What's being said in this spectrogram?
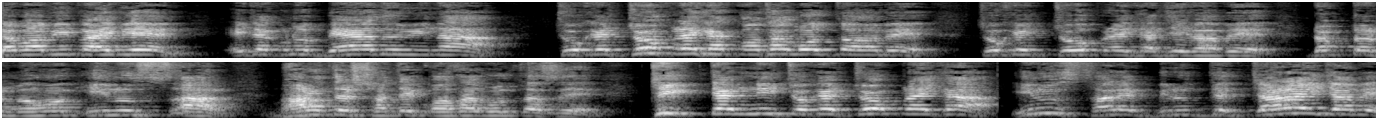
জবাবই পাইবেন, এটা কোনো বেয়াদবি না। চোখে চোখ রেখা কথা বলতে হবে। চোখে চোখ রেখা যেভাবে ডক্টর মোহাম্মদ ইনুস স্যার ভারতের সাথে কথা বলতেছে ঠিক তেমনি চোখে চোখ রাইখা ইনুস বিরুদ্ধে যারাই যাবে,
